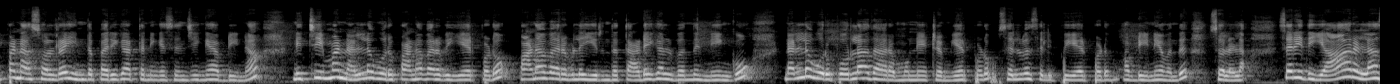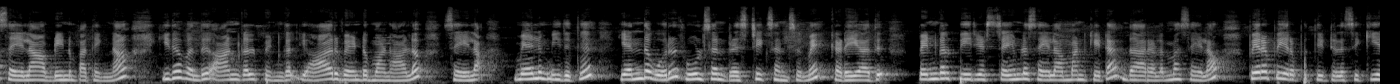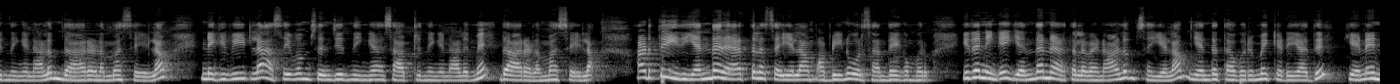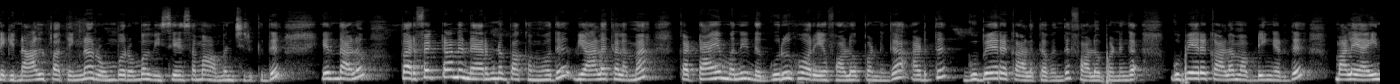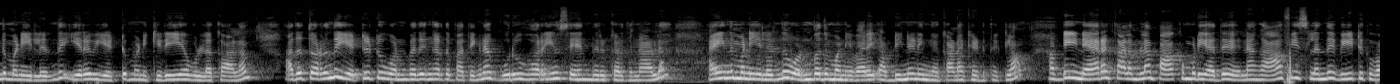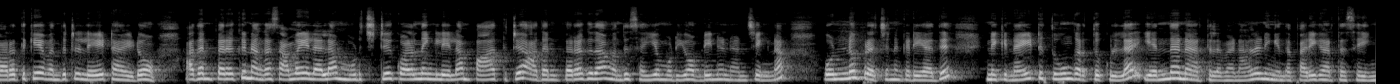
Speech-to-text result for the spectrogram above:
இப்போ நான் சொல்கிற இந்த பரிகாரத்தை நீங்கள் செஞ்சீங்க அப்படின்னா நிச்சயமாக நல்ல ஒரு பணவரவு ஏற்படும். பணவரவில் இருந்த தடைகள் வந்து நீங்கும். நல்ல ஒரு பொருளாதார முன்னேற்றம் ஏற்படும். செல்வ செழிப்பு ஏற்படும் அப்படின்னே வந்து சொல்லலாம். சரி இது யாரெல்லாம் செய்யலாம் அப்படின்னு பார்த்தீங்கன்னா இதை வந்து ஆண்கள் பெண்கள் யார் வேண்டுமானாலும் செய்யலாம். மேலும் இதுக்கு எந்த ஒரு ரூல்ஸ் அண்ட் ரெஸ்ட்ரிக்ஷன்ஸுமே கிடையாது. பெண்கள் பீரியட்ஸ் டைமில் செய்யலாமான்னு கேட்டால் தாராளமாக செய்யலாம். பிறப்பு இறப்பு தீட்டில் சிக்கியிருந்தீங்கனாலும் தாராளமாக செய்யலாம். இன்றைக்கி வீட்டில் அசைவம் செஞ்சுருந்தீங்க சாப்பிட்ருந்தீங்கனாலுமே தாராளமாக செய்யலாம். அடுத்து இது எந்த நேரத்தில் செய்யலாம் அப்படின்னு ஒரு சந்தேகம் வரும். இதை நீங்கள் எந்த நேரத்தில் வேணாலும் செய்யலாம். எந்த தவறுமே கிடையாது. ஏன்னா இன்றைக்கி நாள் பார்த்திங்கன்னா ரொம்ப ரொம்ப விசேஷமாக அமைஞ்சிருக்குது. இருந்தாலும் பர்ஃபெக்டான நேரம்னு பார்க்கும்போது வியாழக்கிழமை கட்டாயம் வந்து இந்த குருஹோரையை ஃபாலோ பண்ணுங்கள் அடுத்து குபேர காலத்தை வந்து ஃபாலோ பண்ணுங்கள் குபேர காலம் அப்படிங்கிறது மாலை ஐந்து மணியிலிருந்து இரவு எட்டு மணிக்கிடையே உள்ள காலம். அதை தொடர்ந்து எட்டு டு ஒன்பதுங்கிறது பார்த்திங்கன்னா குருஹோரையும் சேர்ந்து இருக்கிறதுனால ஐந்து மணியிலேருந்து ஒன்பது மணி வரை அப்படின்னு நீங்கள் கணக்கு எடுத்துக்கலாம். அப்படி நேரம் காலம்லாம் பார்க்க முடியாது. நாங்கள் ஆஃபீஸ்லேருந்து வீட்டுக்கு வரத்துக்கே வந்துட்டு லேட் ஆகிடும் அதன் பிறகு நாங்கள் சமையலெல்லாம் முடிச்சுட்டு குழந்தைங்களெல்லாம் பார்த்துட்டு அதன் பிறகு தான் வந்து செய்ய முடியும் அப்படின்னு நினச்சிங்கன்னா ஒன்றும் பிரச்சனை கிடையாது. இன்றைக்கி நைட்டு தூங்குறதுக்குள்ளே எந்த நேரத்தில் வேணாலும் நீங்கள் இந்த பரிகாரத்தை செய்யுங்க.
